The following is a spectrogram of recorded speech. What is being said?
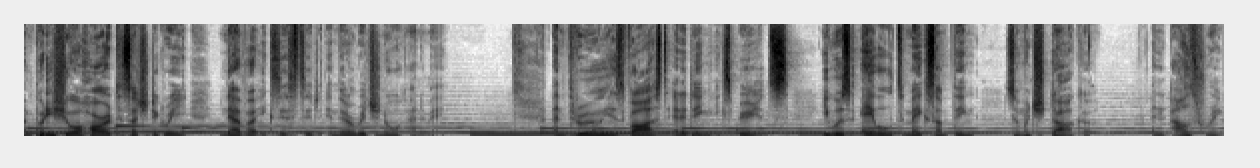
I'm pretty sure horror to such a degree never existed in the original anime. And through his vast editing experience, he was able to make something so much darker and altering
